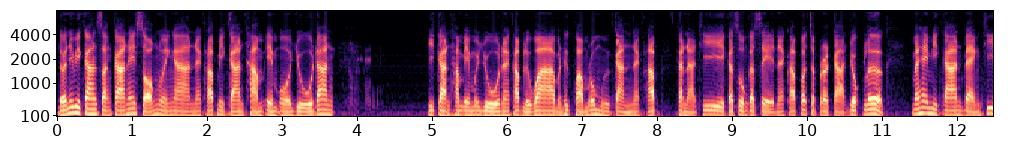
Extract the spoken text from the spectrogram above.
โดยได้มีการสั่งการให้ 2 หน่วยงานนะครับมีการทำ MOU ด้าน มีการทำ MOU นะครับหรือว่าบันทึกความร่วมมือกันนะครับขณะที่กระทรวงเกษตรนะครับก็จะประกาศยกเลิก ไม่ให้มีการแบ่งที่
